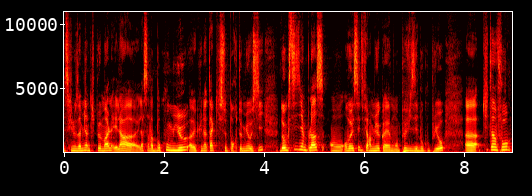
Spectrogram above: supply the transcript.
ce qui nous a mis un petit peu mal. Et là, là, ça va beaucoup mieux avec une attaque qui se porte mieux aussi. Donc, 6ème place, on, va essayer de faire mieux quand même. On peut viser beaucoup plus haut. Euh, petite info,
